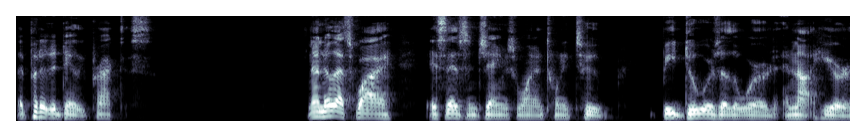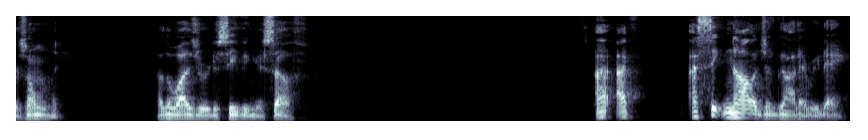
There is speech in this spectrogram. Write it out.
they put it in daily practice. And I know that's why it says in James 1 and 22, be doers of the word and not hearers only. Otherwise you're deceiving yourself. I, I've I seek knowledge of God every day.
